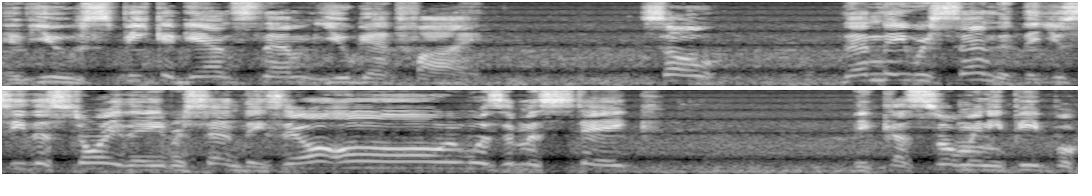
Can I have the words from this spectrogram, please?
If you speak against them, you get fined. So then they rescind it. That you see the story, they rescind. They say, oh, oh, it was a mistake because so many people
